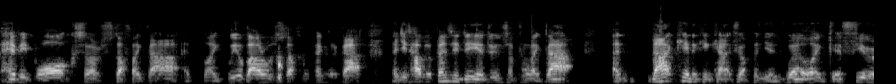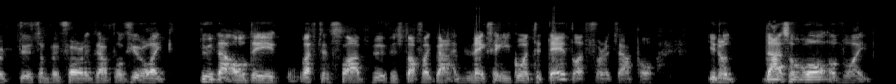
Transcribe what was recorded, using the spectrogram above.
heavy blocks or stuff like that, and like wheelbarrows stuff and things like that. And you'd have a busy day doing something like that, and that kind of can catch up on you as well. Like if you're doing something, for example, if you're like doing that all day, lifting slabs, moving stuff like that, and the next thing you go into deadlift, for example, you know that's a lot of like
